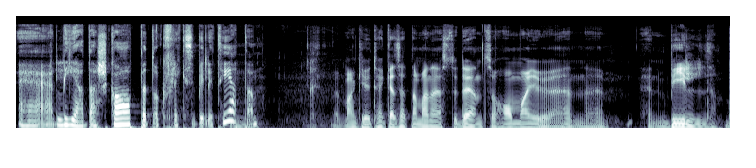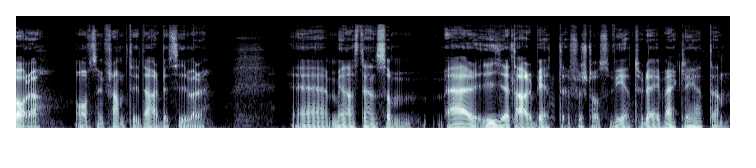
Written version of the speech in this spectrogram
eh, ledarskapet och flexibiliteten. Mm. Man kan ju tänka sig att när man är student så har man ju en, eh, en bild bara av sin framtida arbetsgivare. Eh, Medan den som är i ett arbete förstås vet hur det är i verkligheten.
